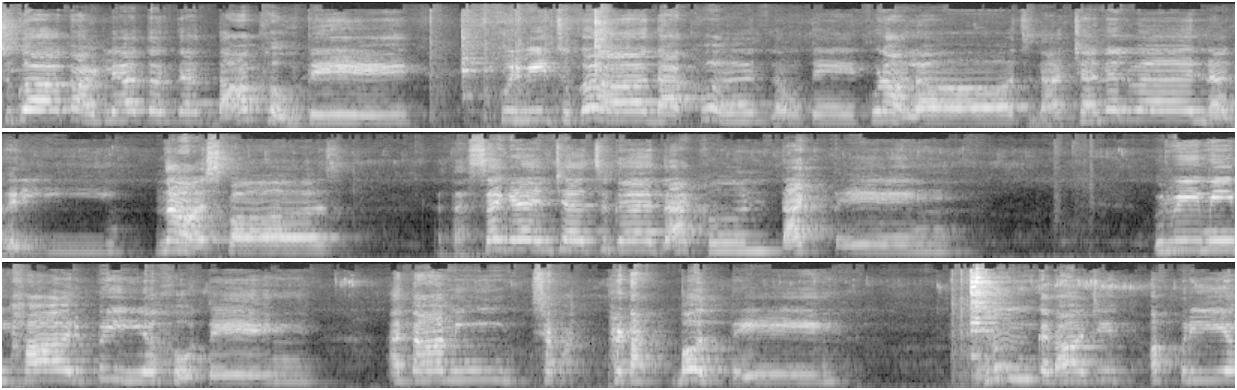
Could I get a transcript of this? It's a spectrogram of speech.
चुका काढल्या तर त्या दाखवते. पूर्वी चुका दाखवत नव्हते कुणालाच. ना चॅनलवर ना घरी ना आसपास. आता सगळ्यांच्या चुका दाखवून टाकते. पूर्वी मी फार प्रिय होते. आता मी सटाक फटाक बोलते. म्हणून कदाचित अप्रिय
